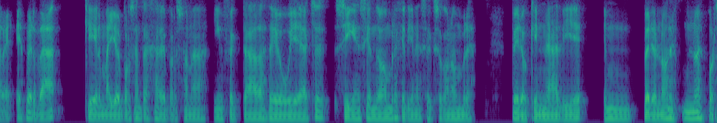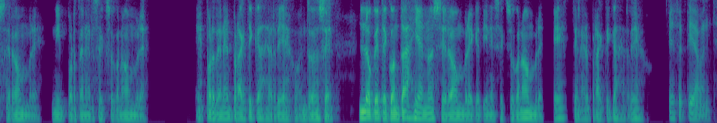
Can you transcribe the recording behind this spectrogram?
A ver, es verdad que el mayor porcentaje de personas infectadas de VIH siguen siendo hombres que tienen sexo con hombres, pero que nadie, mm, pero no es, no es por ser hombre, ni por tener sexo con hombres, es por tener prácticas de riesgo. Entonces, lo que te contagia no es ser hombre que tiene sexo con hombre, es tener prácticas de riesgo. Efectivamente.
